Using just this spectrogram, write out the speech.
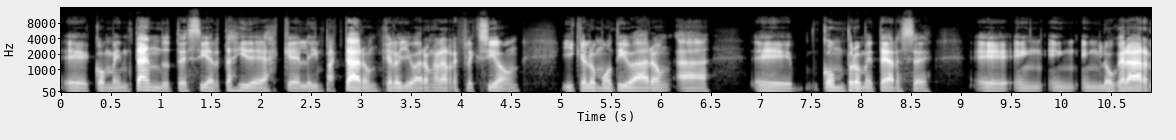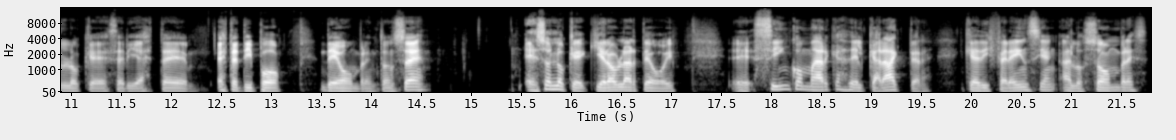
eh, comentándote ciertas ideas que le impactaron, que lo llevaron a la reflexión y que lo motivaron a eh, comprometerse eh, en, lograr lo que sería este, este tipo de hombre. Entonces, eso es lo que quiero hablarte hoy. Eh, cinco marcas del carácter que diferencian a los hombres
